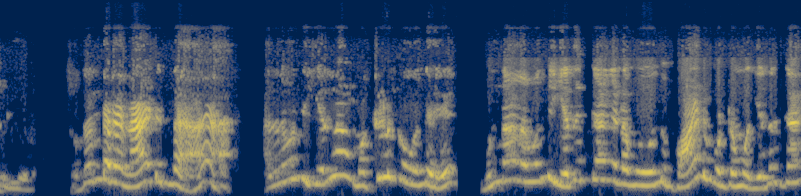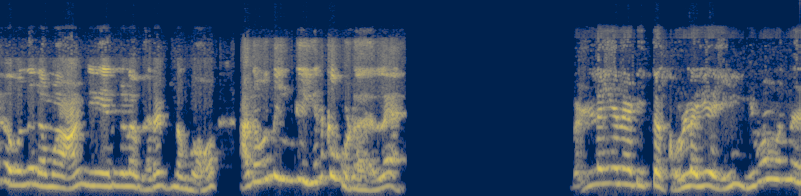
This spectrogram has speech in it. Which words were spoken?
சொல்லுவோம். சுதந்திர நாடுன்னா, அதுல வந்து எல்லா மக்களுக்கும் வந்து முன்னால வந்து எதற்காக நம்ம வந்து பாடுபட்டோமோ, எதற்காக வந்து நம்ம ஆங்கிலேயர்களை விரட்டினோமோ அத வந்து இங்க இருக்கக்கூடாதுல்ல. வெள்ளையன் அடித்த கொள்ளையை இவன் வந்து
